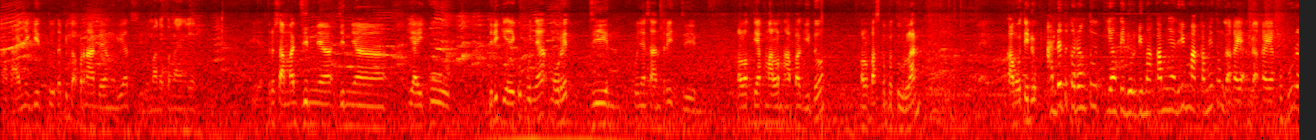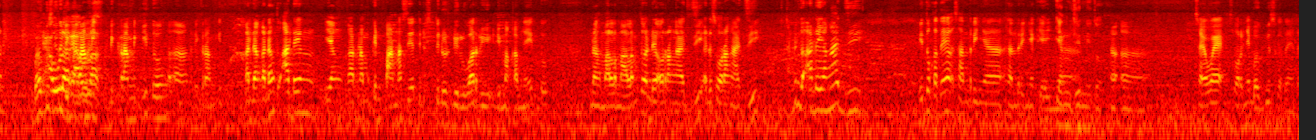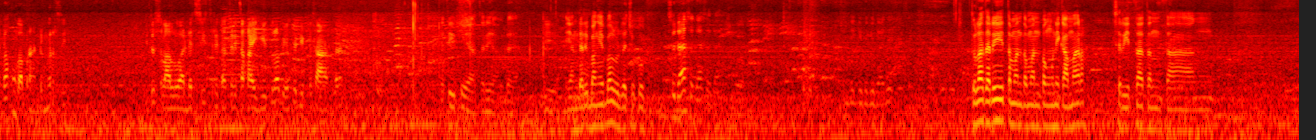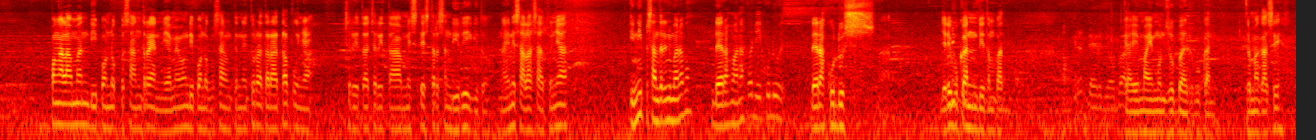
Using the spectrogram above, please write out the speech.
Katanya gitu tapi nggak pernah ada yang lihat sih. Belum ada pernah yang lihat. Iya, terus sama jinnya jinnya kiaiku. Jadi kiaiku punya murid jin punya santri jin. Kalau tiap malam apa gitu kalau pas kebetulan kamu tidur. Ada tuh kadang tuh yang tidur di makamnya. Jadi makamnya tuh nggak kayak nggak kayak kuburan. Bagus Kayak aula, di keramik di keramik gitu heeh, di keramik gitu. Kadang-kadang tuh ada yang yang karena mungkin panas ya tidur tidur di luar di di makamnya itu. Nah malam-malam tuh ada orang ngaji ada seorang ngaji tapi nggak ada yang ngaji. Itu katanya santrinya santrinya kiainya Yang jin itu. Heeh. cewek suaranya bagus katanya. Tapi aku nggak pernah denger sih. Itu selalu ada sih cerita-cerita kayak gitu lah biasa di pesantren Jadi itu ya tadi ya udah. ya. iya Yang dari Bang Iqbal udah cukup. sudah sudah sudah jadi gitu-gitu aja Itulah tadi teman-teman penghuni kamar cerita tentang pengalaman di pondok pesantren. Ya memang di pondok pesantren itu rata-rata punya cerita-cerita mistis tersendiri gitu. Nah ini salah satunya. Ini pesantren di mana bang? Daerah mana? aku di Kudus Daerah Kudus. Nah, jadi bukan di tempat kayak Maimun Zubair bukan. Terima kasih.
